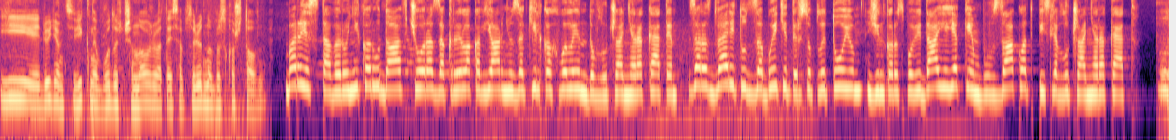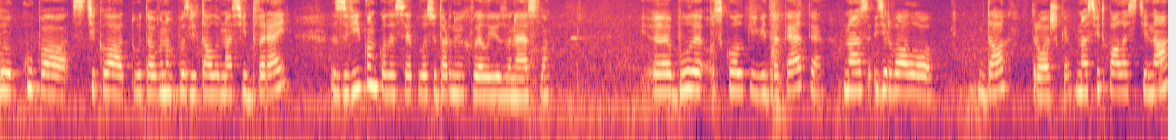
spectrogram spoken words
і людям ці вікна будуть встановлюватися абсолютно безкоштовно. Бариста Вероніка Руда вчора закрила кав'ярню за кілька хвилин до влучання ракети. Зараз двері тут забиті тирсоплитою. Жінка розповідає, яким був заклад після влучання ракет. Була купа стекла тут, а воно позлітало в нас від дверей з вікон, коли сипалось ударною хвилею, занесло. Е, Були осколки від ракети. У нас зірвало дах трошки, у нас відпала стіна,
